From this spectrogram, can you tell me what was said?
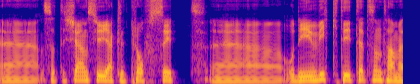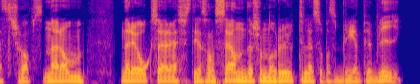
Eh, så det känns ju jäkligt proffsigt. Eh, och det är viktigt ett sånt här mästerskap när, de, när det också är SD som sänder som når ut till en så pass bred publik.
